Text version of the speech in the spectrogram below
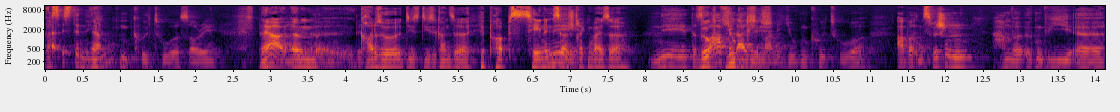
Was ist denn eine Ja. Jugendkultur? Sorry. naja, ähm, äh, gerade so diese, diese ganze Hip-Hop-Szene ist ja Nee. streckenweise, Nee, das war vielleicht mal eine Jugendkultur. Aber inzwischen haben wir irgendwie äh,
